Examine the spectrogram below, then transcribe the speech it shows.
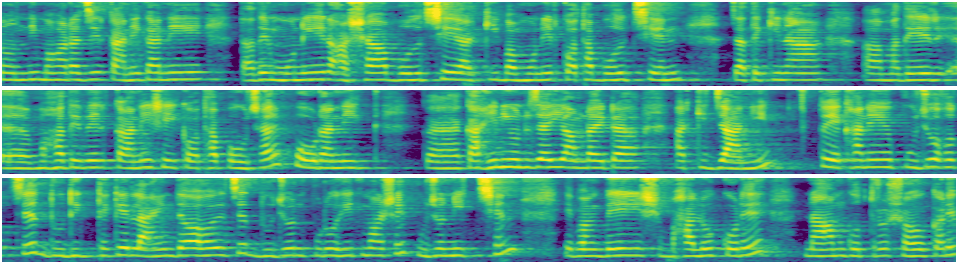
নন্দী মহারাজের কানে কানে তাদের মনের আশা বলছে আর কি, বা মনের কথা বলছেন, যাতে কিনা আমাদের মহাদেবের কানে সেই কথা পৌঁছায়। পৌরাণিক কাহিনী অনুযায়ী আমরা এটা আর কি জানি। তো এখানে পুজো হচ্ছে, দুদিক থেকে লাইন দেওয়া হয়েছে। দুজন পুরোহিত মশাই পুজো নিচ্ছেন এবং বেশ ভালো করে নাম গোত্র সহকারে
